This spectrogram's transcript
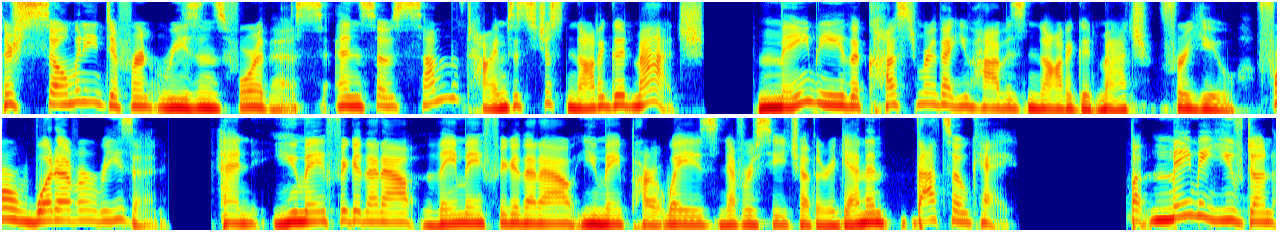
There's so many different reasons for this. And so sometimes it's just not a good match. Maybe the customer that you have is not a good match for you for whatever reason. And you may figure that out. They may figure that out. You may part ways, never see each other again. And that's okay. But maybe you've done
